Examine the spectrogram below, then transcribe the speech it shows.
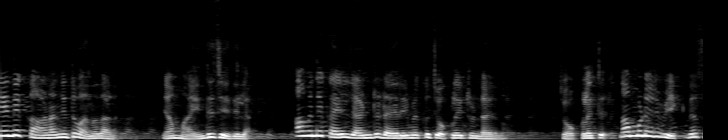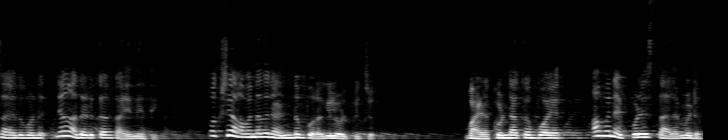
എന്നെ കാണാഞ്ഞിട്ട് വന്നതാണ്. ഞാൻ മൈൻഡ് ചെയ്തില്ല. അവന്റെ കയ്യിൽ രണ്ട് ഡയറി മിൽക്ക് ചോക്ലേറ്റ് ഉണ്ടായിരുന്നു. ചോക്ലേറ്റ് നമ്മുടെ ഒരു വീക്ക്നെസ് ആയതുകൊണ്ട് ഞാൻ അതെടുക്കാൻ കൈനീട്ടി പക്ഷെ അവനത് രണ്ടും പുറകിൽ ഒളിപ്പിച്ചു. വഴക്കുണ്ടാക്കാൻ പോയാൽ അവൻ എപ്പോഴും സ്ഥലം വിടും.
